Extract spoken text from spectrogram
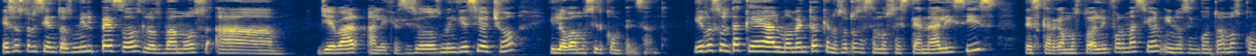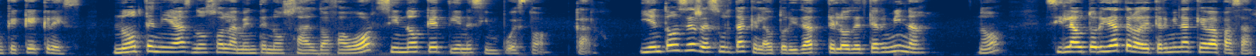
Esos 300 mil pesos los vamos a llevar al ejercicio 2018 y lo vamos a ir compensando. Y resulta que al momento que nosotros hacemos este análisis, Descargamos toda la información y nos encontramos con que, ¿qué crees? No tenías no solamente no saldo a favor, sino que tienes impuesto a cargo. Y entonces resulta que la autoridad te lo determina, ¿no? Si la autoridad te lo determina, ¿qué va a pasar?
